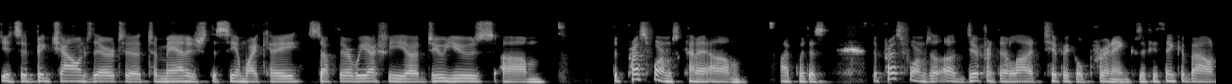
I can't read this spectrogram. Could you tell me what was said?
it's a big challenge there to to manage the CMYK stuff. There we actually uh, do use um, the press forms kind of um, I put this. The press forms are, different than a lot of typical printing because if you think about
